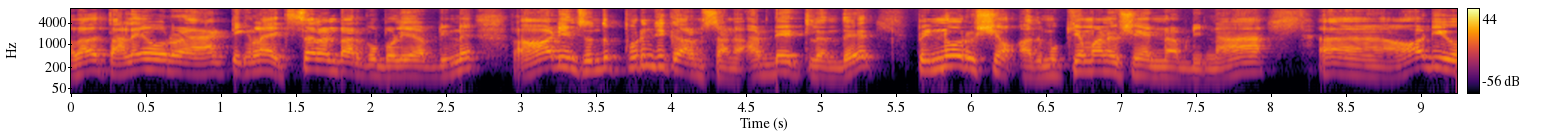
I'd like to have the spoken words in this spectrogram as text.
அதாவது தலைவரோட ஆக்டிங்லாம் எக்ஸலண்ட்டாக இருக்கும் போலியே அப்படின்னு ஆடியன்ஸ் வந்து புரிஞ்சுக்க ஆரம்பிச்சிட்டாங்க. அப்டேட்லேருந்து இப்போ இன்னொரு விஷயம் அது முக்கியமான விஷயம் என்ன அப்படின்னா ஆடியோ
